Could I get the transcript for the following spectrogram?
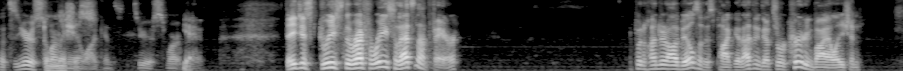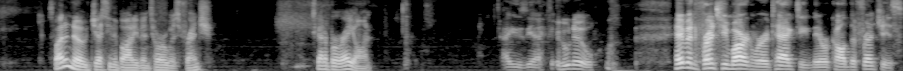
That's you're a smart Delicious. man, Watkins. You're a smart Yeah. man. They just greased the referee, so that's not fair. Put hundred dollar bills in his pocket. I think that's a recruiting violation. So I didn't know Jesse the Body Ventura was French. He's got a beret on. I use yeah. Who knew? Him and Frenchy Martin were a tag team. They were called the Frenchies.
